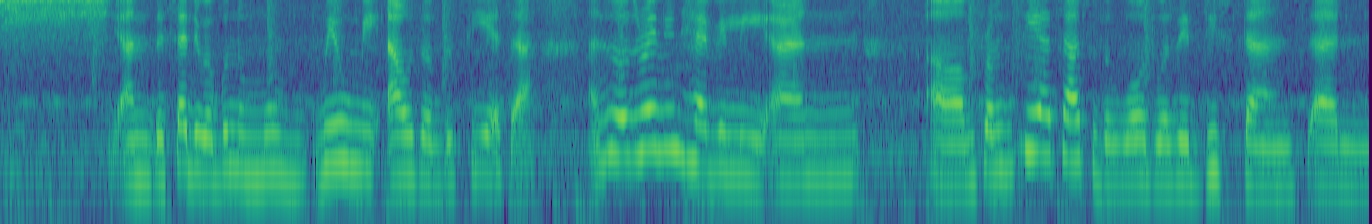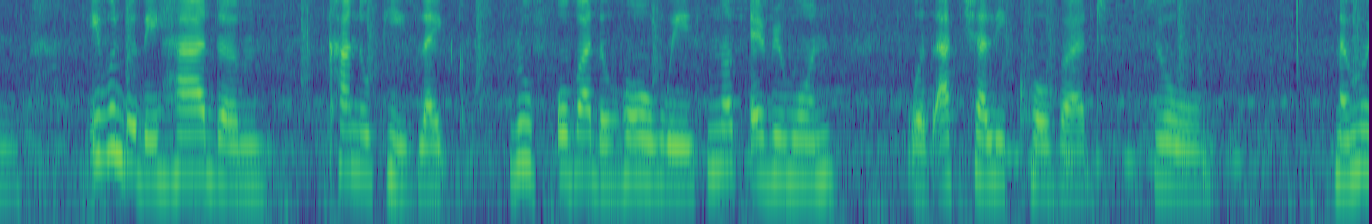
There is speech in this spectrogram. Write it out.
sh- and they said they were going to move wheel me out of the theater. And it was raining heavily and um, from the theater to the ward was a distance and even though they had um, canopies like roof over the hallways not everyone was actually covered. So my mom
